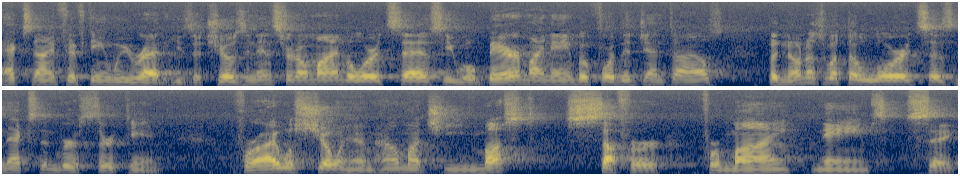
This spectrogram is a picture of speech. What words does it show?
Acts 9:15 we read, he's a chosen instrument of mine, the Lord says, he will bear my name before the Gentiles. But notice what the Lord says next in verse 13. For I will show him how much he must suffer for my name's sake.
